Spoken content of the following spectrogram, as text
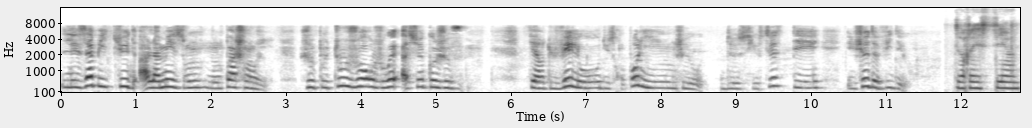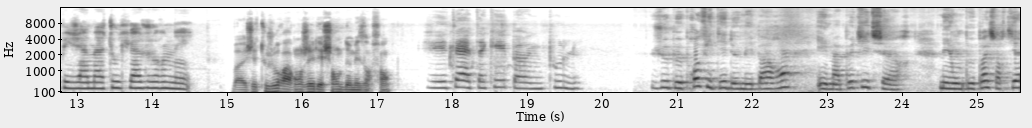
Les habitudes à la maison n'ont pas changé. Je peux toujours jouer à ce que je veux. Faire du vélo, du trampoline, jouer de société et jeux de vidéo. De rester en pyjama toute la journée. Bah, j'ai toujours arrangé les chambres de mes enfants. J'ai été attaquée par une poule. Je peux profiter de mes parents et ma petite sœur, mais on ne peut pas sortir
